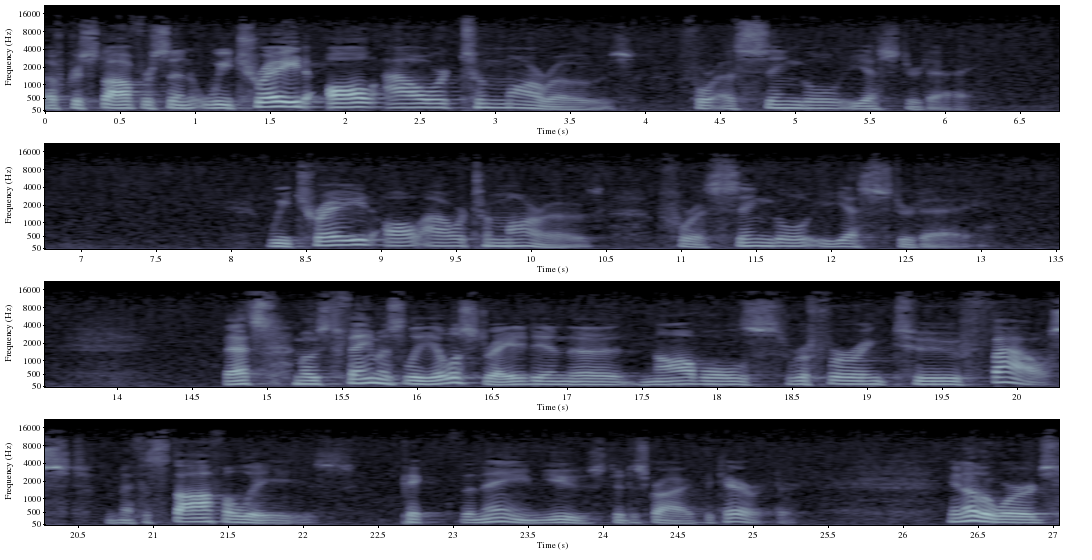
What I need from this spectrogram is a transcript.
of Kristofferson We trade all our tomorrows for a single yesterday. We trade all our tomorrows for a single yesterday. That's most famously illustrated in the novels referring to Faust, Mephistopheles. Pick the name used to describe the character. In other words,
